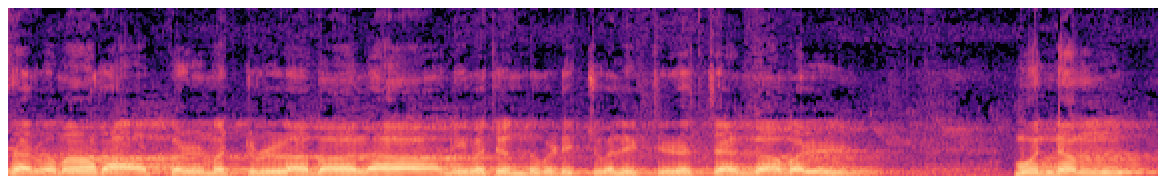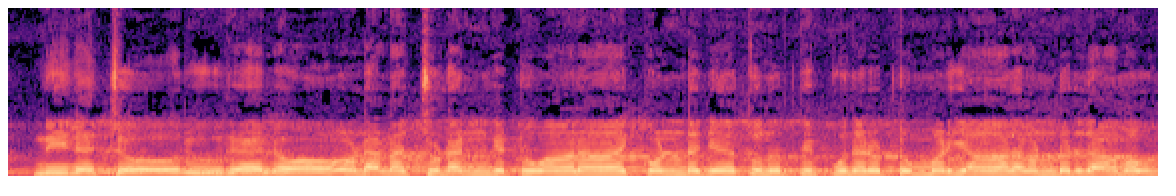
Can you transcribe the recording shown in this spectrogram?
സർവമാതാക്കൾ മറ്റുള്ള ബാലാനിവ ചെന്നു പിടിച്ചു വലിച്ചിഴച്ചവൾ മുന്നം നിനച്ചോരുരലോടണച്ചുടൻ കെട്ടുവാനായിക്കൊണ്ട് ചേർത്തു നിർത്തി പുനരൊട്ടും മടിയാതെ കണ്ടൊരു താമവും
